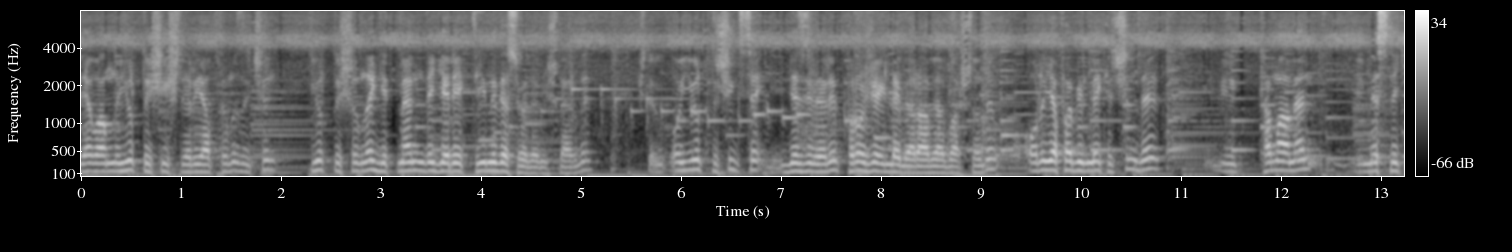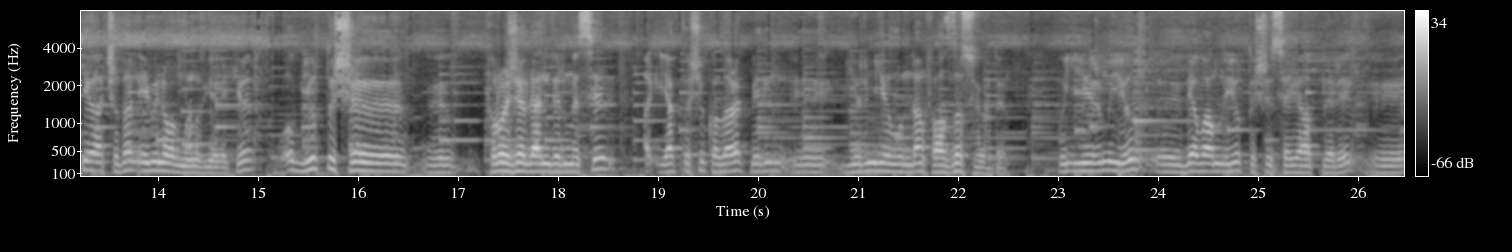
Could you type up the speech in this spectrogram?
devamlı yurt dışı işleri yaptığımız için yurt dışına gitmem de gerektiğini de söylemişlerdi. İşte o yurt dışı gezileri projeyle beraber başladı. Onu yapabilmek için de e, tamamen mesleki açıdan emin olmanız gerekiyor. O yurt dışı e, projelendirmesi yaklaşık olarak benim e, 20 yılından fazla sürdü. Bu 20 yıl e, devamlı yurt dışı seyahatleri, e,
